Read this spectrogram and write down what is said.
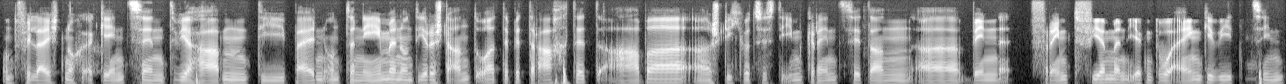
Und vielleicht noch ergänzend, wir haben die beiden Unternehmen und ihre Standorte betrachtet, aber äh, Stichwort Systemgrenze dann, äh, wenn Fremdfirmen irgendwo eingewiet sind,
